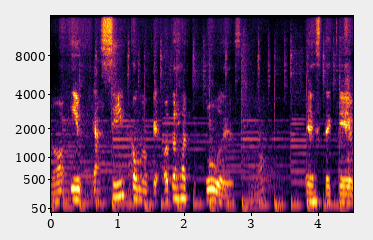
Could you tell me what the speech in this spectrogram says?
¿no? Y así como que otras actitudes, ¿no? Este, que,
